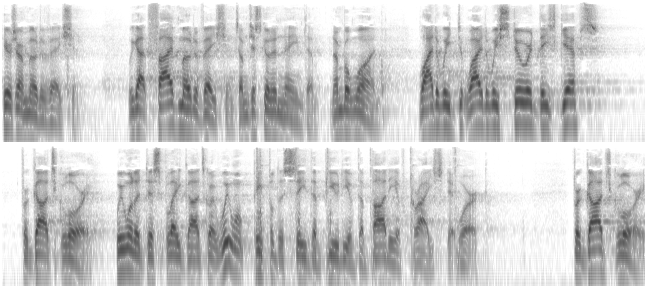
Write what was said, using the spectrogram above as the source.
Here's our motivation. We got five motivations. I'm just going to name them. Number one, why do we, why do we steward these gifts? For God's glory. We want to display God's glory. We want people to see the beauty of the body of Christ at work. For God's glory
